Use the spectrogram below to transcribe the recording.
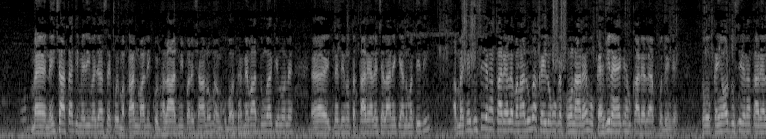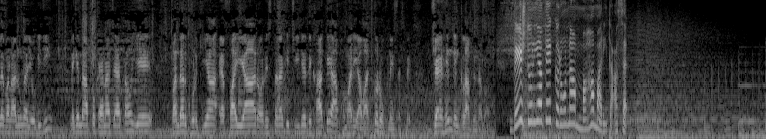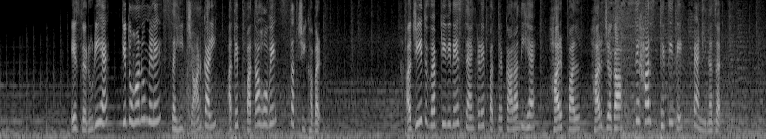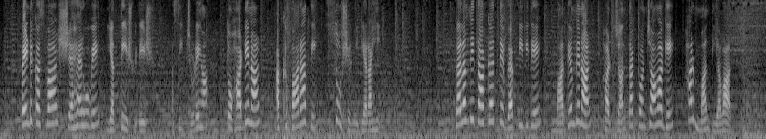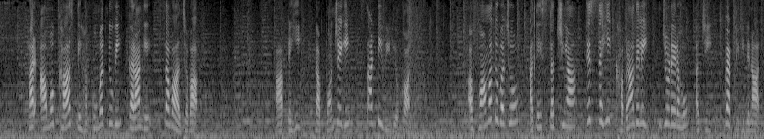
मैं नहीं चाहता कि मेरी वजह से कोई मकान मालिक, कोई भला आदमी परेशान हो। मैं उनको बहुत धन्यवाद दूँगा कि उन्होंने इतने दिनों तक कार्यालय चलाने की अनुमति दी। अब मैं कहीं दूसरी जगह कार्यालय बना लूँगा। कई लोगों के फ़ोन आ रहे हैं, वो कह भी रहे हैं कि हम कार्यालय आपको देंगे। तो कहीं और दूसरी जगह कार्यालय बना लूँगा, योगी जी। लेकिन मैं आपको कहना चाहता हूँ, ये बंदर घुड़कियाँ, एफआईआर और इस तरह की चीज़ें दिखा के आप हमारी आवाज़ को रोक नहीं सकते। जय हिंद इंकलाब जिंदाबाद। ਦੇਸ਼ ਦੁਨੀਆ ਤੇ ਕਰੋਨਾ ਮਹਾਮਾਰੀ ਦਾ ਅਸਰ ਇਹ ਜ਼ਰੂਰੀ ਹੈ ਕਿ ਤੁਹਾਨੂੰ ਮਿਲੇ ਸਹੀ ਜਾਣਕਾਰੀ ਅਤੇ ਪਤਾ ਹੋਵੇ ਸੱਚੀ ਖਬਰ ਅਜੀਤ ਵੈਬ ਟੀਵੀ ਦੇ ਸੈਂਕੜੇ ਪੱਤਰਕਾਰਾਂ ਦੀ ਹੈ ਹਰ ਪਲ ਹਰ ਜਗ੍ਹਾ ਤੇ ਹਰ ਸਥਿਤੀ ਤੇ ਪੈਣੀ ਨਜ਼ਰ ਪਿੰਡ ਕਸਬਾ ਸ਼ਹਿਰ ਹੋਵੇ ਜਾਂ ਦੇਸ਼ ਵਿਦੇਸ਼ ਅਸੀਂ ਜੁੜੇ ਹਾਂ ਤੁਹਾਡੇ ਨਾਲ ਅਖਬਾਰਾਂ ਤੇ ਸੋਸ਼ਲ ਮੀਡੀਆ ਰਾਹੀਂ ਕਲਮ ਦੀ ਤਾਕਤ ਤੇ ਵੈਬ ਟੀਵੀ ਦੇ ਮਾਧਿਅਮ ਦੇ ਨਾਲ ਹਰ ਜਨ ਤੱਕ ਪਹੁੰਚਾਵਾਂਗੇ ਹਰ ਮਨ ਦੀ ਆਵਾਜ਼। ਹਰ ਆਮੋ ਖਾਸ ਤੇ ਹਕੂਮਤ ਨੂੰ ਵੀ ਕਰਾਂਗੇ ਸਵਾਲ ਜਵਾਬ। ਆਪ ਨਹੀਂ ਤਾਂ ਪਹੁੰਚੇਗੀ ਸਾਡੀ ਵੀਡੀਓ ਕਾਲ। ਅਫਵਾਹਾਂ ਤੋਂ ਬਚੋ ਅਤੇ ਸੱਚੀਆਂ ਤੇ ਸਹੀ ਖਬਰਾਂ ਦੇ ਲਈ ਜੁੜੇ ਰਹੋ ਅਜੀਤ ਵੈਬ ਟੀਵੀ ਦੇ ਨਾਲ।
